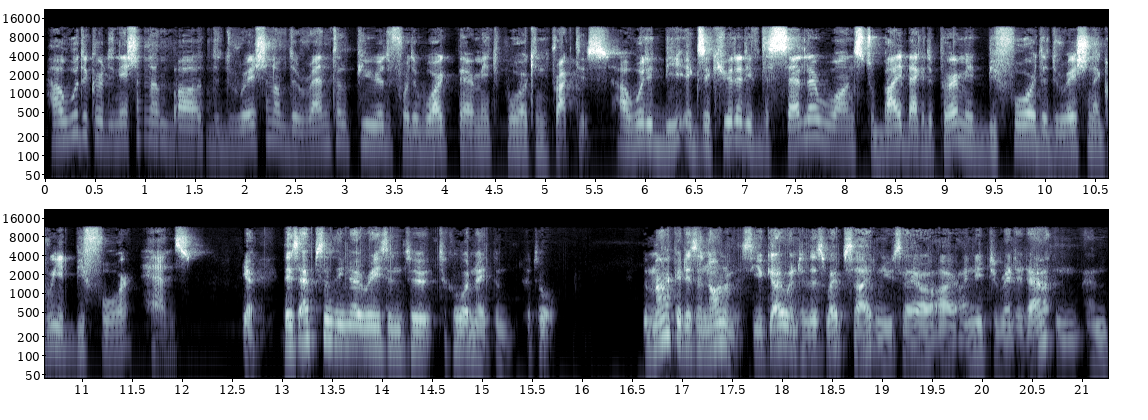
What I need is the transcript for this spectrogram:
How would the coordination about the duration of the rental period for the work permit work in practice? How would it be executed if the seller wants to buy back the permit before the duration agreed before hands? Yeah, there's absolutely no reason to, to coordinate them at all. The market is anonymous. You go into this website and you say, oh, I, I need to rent it out and, and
